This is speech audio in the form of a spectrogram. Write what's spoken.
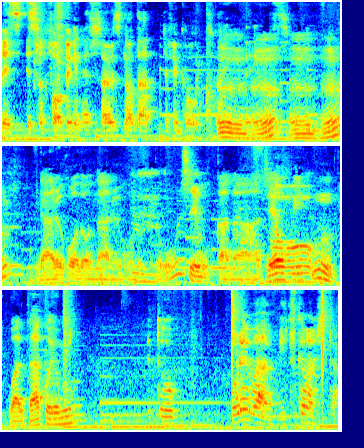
it's it's for beginners, so it's not that difficult. うん。うん。うん。なるほど、なるほど。どうしようかな。JOP。うん。割れた小読みえっと、これは見つけました。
